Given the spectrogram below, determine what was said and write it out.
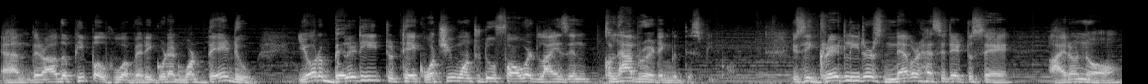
and there are other people who are very good at what they do. Your ability to take what you want to do forward lies in collaborating with these people. You see, great leaders never hesitate to say, I don't know,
